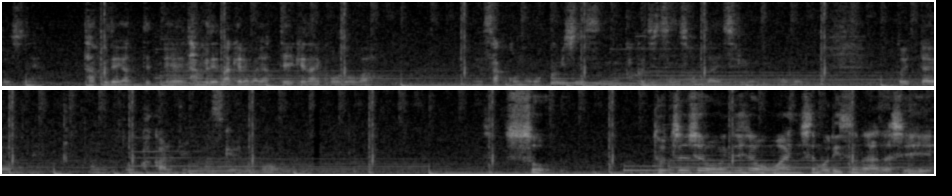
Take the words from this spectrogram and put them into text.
そうですねタフでやって、えータフでなければやっていけない行動が、えー昨今のロックビジネスには確実に存在するように思うといったようなねあのことを書かれていますけれども。そうどっちにしろ俺にしろお前にしてもリスナーだし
